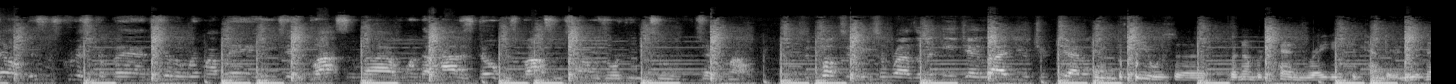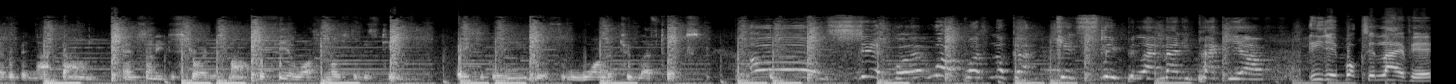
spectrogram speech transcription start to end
Yo, this is Chris Caban chilling with my man EJ Boxing Live, one of the hottest, dopest boxing channels on YouTube. Check him out. The boxing beat some rounds on the EJ Live YouTube channel. He was uh, the number 10 rating contender, and he had never been knocked down. And Sonny destroyed his mouth. Sophia lost most of his teeth, basically with one or two left hooks. Oh shit, boy! What was look Manny Pacquiao? EJ Boxing Live here.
